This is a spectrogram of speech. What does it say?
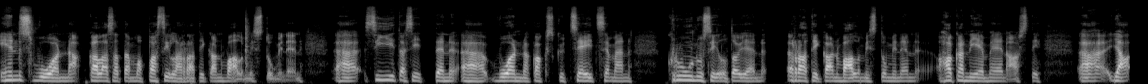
ensi vuonna Kalasatama Pasila-ratikan valmistuminen. Äh, siitä sitten äh, vuonna 2027 Kruunusiltojen ratikan valmistuminen Hakaniemeen asti äh, ja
